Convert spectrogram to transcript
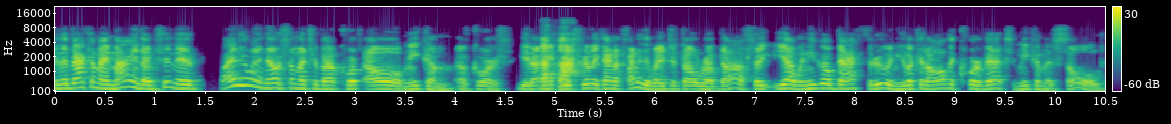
In the back of my mind, I'm sitting there why do I know so much about Corp? Oh, Mecum, of course. You know, it, it's really kind of funny the way it just all rubbed off. So yeah, when you go back through and you look at all the Corvettes Mecum has sold,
